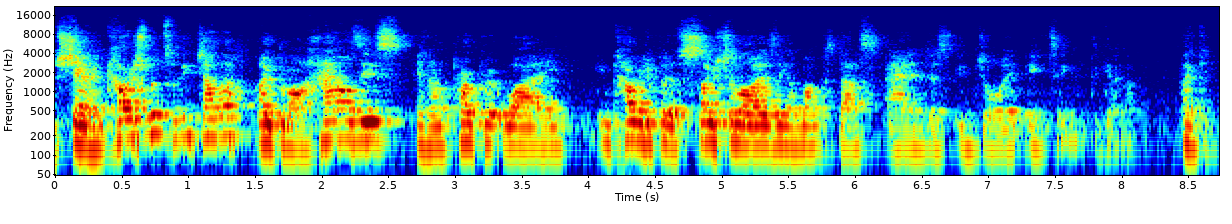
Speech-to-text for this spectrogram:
share encouragements with each other, open our houses in an appropriate way, encourage a bit of socialising amongst us and just enjoy eating together. Thank you.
